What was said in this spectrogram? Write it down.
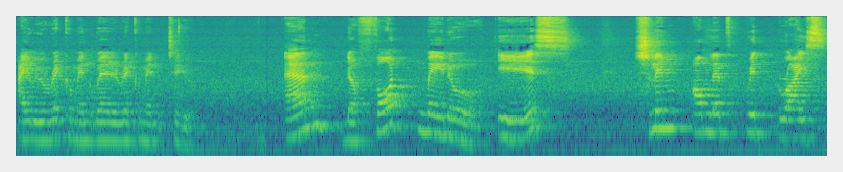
I will recommend very recommend to you and the fourth menu is shrimp omelette with rice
